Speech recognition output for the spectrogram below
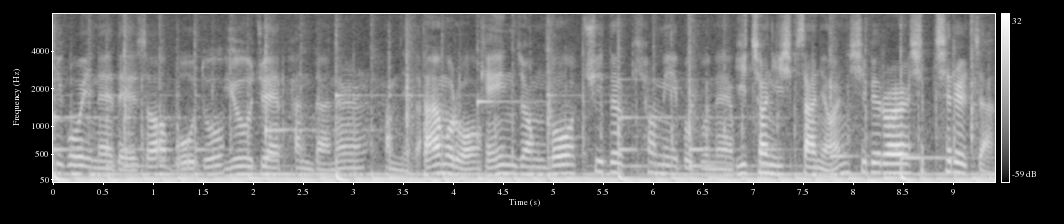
피고인에 대해서 모두 유죄 판단을 합니다. 다음으로 개인정보 취득 혐의 부분에 2024년 11월 17일자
